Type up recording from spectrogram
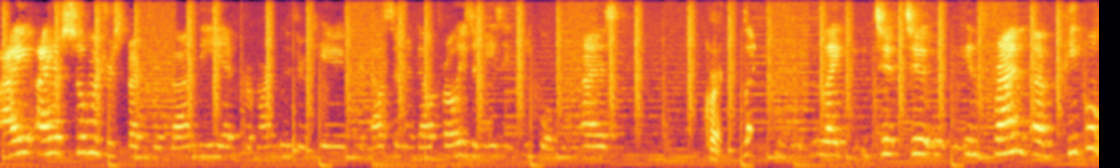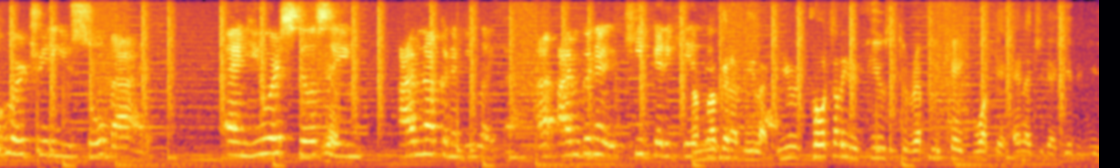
I, I have so much respect for Gandhi and for Martin Luther King, for Nelson Mandela, for all these amazing people because Correct. like like to to in front of people who are treating you so bad and you are still saying i'm not going to be like that I, i'm going to keep getting hit I'm not gonna be like you. Totally refuse to replicate what the energy they're giving you.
